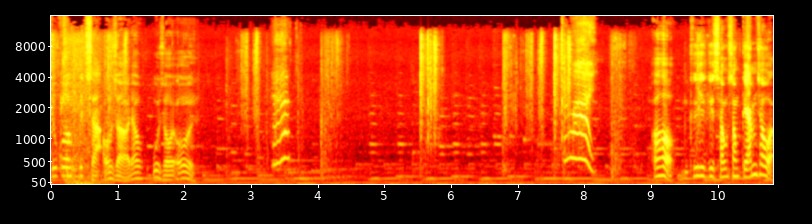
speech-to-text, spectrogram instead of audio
chú có biết xạo bao giờ đâu. Ui rồi ôi. Ồ, cái, cái sóng sóng kém cháu ạ.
